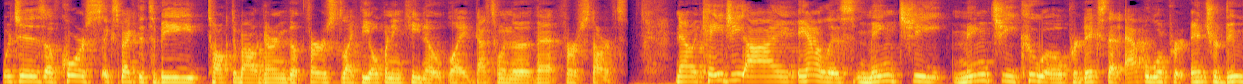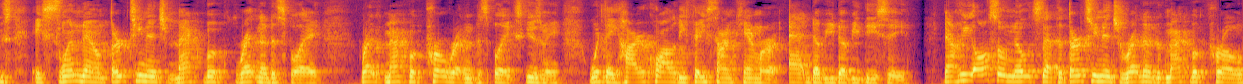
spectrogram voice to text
which is, of course, expected to be talked about during the first, like, the opening keynote. Like, that's when the event first starts. Now, a KGI analyst, Ming Chi, Ming Chi Kuo, predicts that Apple will introduce a slim down 13 inch MacBook Retina display MacBook Pro Retina display, excuse me, with a higher quality FaceTime camera at WWDC. Now, he also notes that the 13 inch Retina MacBook Pro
